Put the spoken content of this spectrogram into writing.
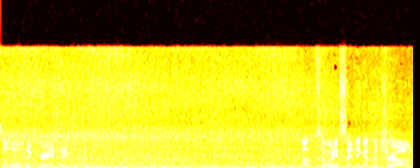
Absolutely crazy. Oh, somebody's sending up a drone.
